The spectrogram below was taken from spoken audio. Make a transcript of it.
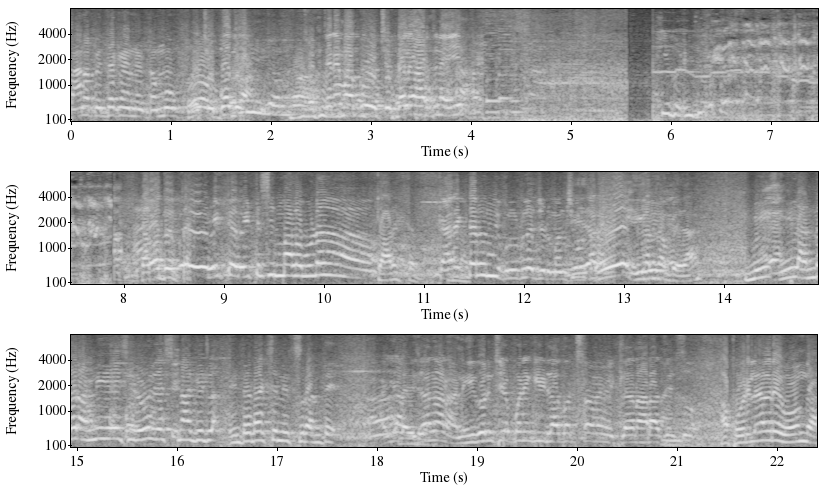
చాలా పెద్ద క్యాండిడేట్ అమ్ము చెప్పొద్దు. చెప్తేనే మాకు చెడ్డలు కారుతున్నాయి తర్వాత హిట్ సినిమాలో కూడా క్యారెక్టర్. క్యారెక్టర్ ఉంది ఫుల్ ప్లేజ్డ్ మంచిగా? మీ వీళ్ళందరూ అన్ని చేసిరు జస్ట్ నాకు ఇట్లా ఇంట్రడక్షన్ ఇస్తారు అంతే. నిజంగానా? నీ గురించి చెప్పడానికి ఇటు దాకా వచ్చినా మేము ఇట్లా నారాజు తెలుసు ఆ పొరిలో రే ఓంగా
